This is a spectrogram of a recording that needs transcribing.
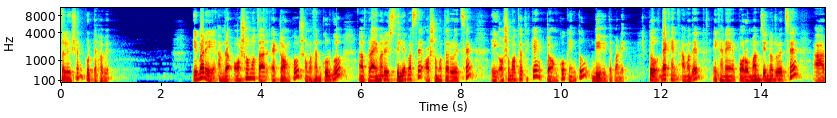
সলিউশন করতে হবে। এবারে আমরা অসমতার একটা অঙ্ক সমাধান করব। প্রাইমারির সিলেবাসে অসমতা রয়েছে, এই অসমতা থেকে একটা অঙ্ক কিন্তু দিয়ে দিতে পারে। তো দেখেন আমাদের এখানে পরমান চিহ্ন রয়েছে, আর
